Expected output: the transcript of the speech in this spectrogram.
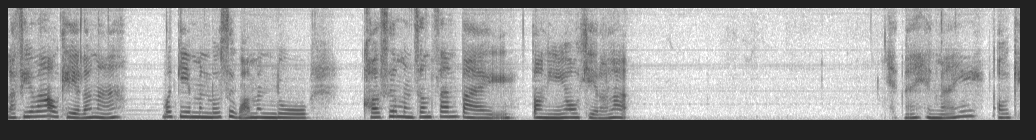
ลาฟี่ว่าโอเคแล้วนะ เมื่อกี้มันรู้สึกว่ามันดูคอเสื้อมันสั้นๆไป ตอนนี้โอเคแล้วล่ะ เห็นไหมเห็นไหมโอเค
